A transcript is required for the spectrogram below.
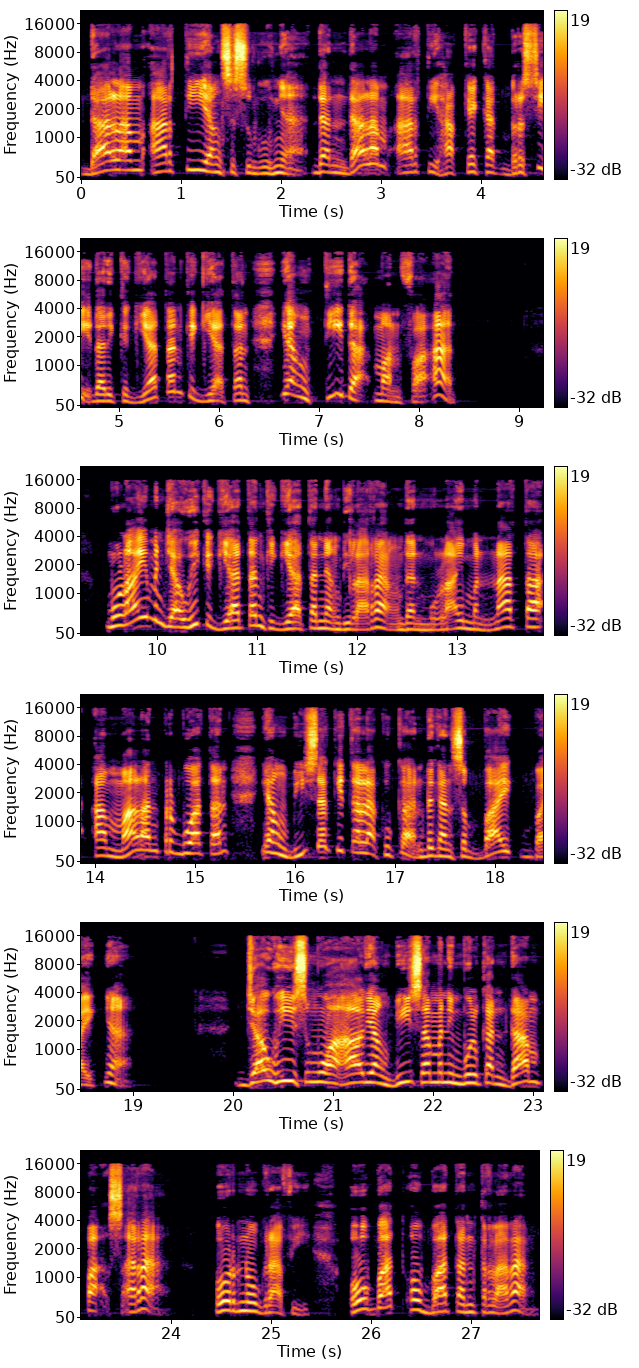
Dalam arti yang sesungguhnya dan dalam arti hakikat bersih dari kegiatan-kegiatan yang tidak manfaat. Mulai menjauhi kegiatan-kegiatan yang dilarang dan mulai menata amalan perbuatan yang bisa kita lakukan dengan sebaik-baiknya Jauhi semua hal yang bisa menimbulkan dampak sara, pornografi, obat-obatan terlarang,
